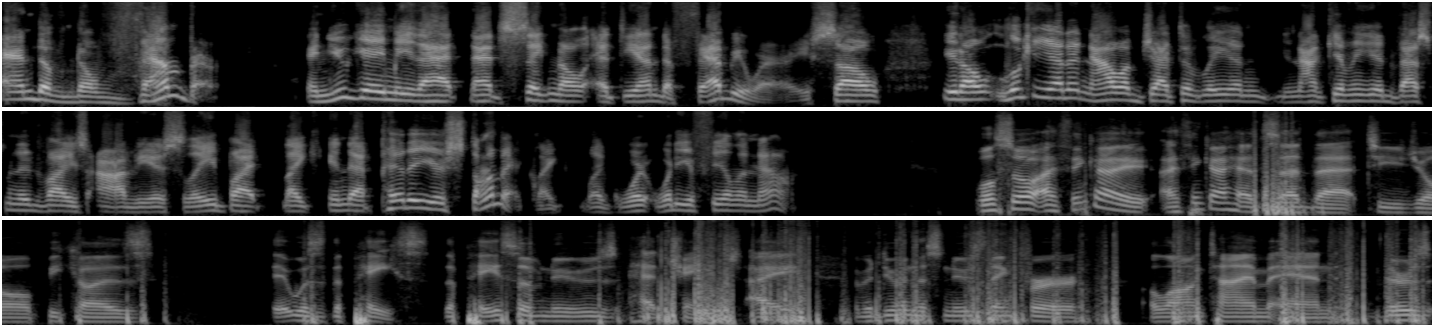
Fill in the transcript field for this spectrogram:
end of November. And you gave me that that signal at the end of February. So, you know, looking at it now objectively and not giving investment advice, obviously, but like in that pit of your stomach, like like what what are you feeling now? Well, so I think I I think I had said that to you, Joel, because it was the pace. The pace of news had changed. I I've been doing this news thing for a long time, and there's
